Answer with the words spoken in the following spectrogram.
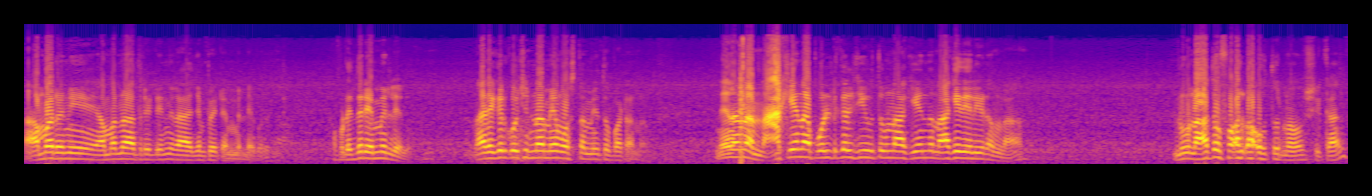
అమర్ అని అమర్నాథ్ రెడ్డి అని రాజంపేట ఎమ్మెల్యే కూడా. అప్పుడు ఇద్దరు ఎమ్మెల్యేలు. నా దగ్గరికి వచ్చినా మేము వస్తాం మీతో పాటు అన్నాను నేనన్నా నాకే నా పొలిటికల్ జీవితం నాకేందో నాకే తెలియడంలా? నువ్వు నాతో ఫాలో అవుతున్నావు శ్రీకాంత్?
